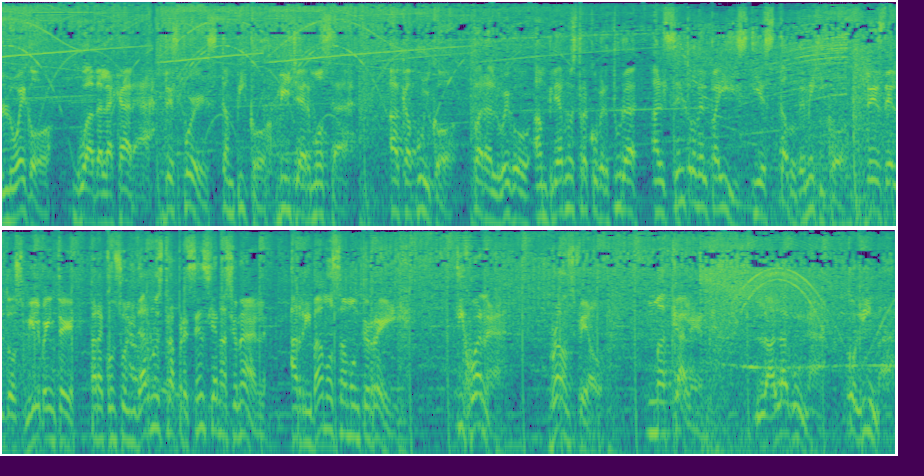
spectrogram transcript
luego Guadalajara, después Tampico, Villahermosa, Acapulco, para luego ampliar nuestra cobertura al centro del país y Estado de México. Desde el 2020, para consolidar nuestra presencia nacional, arribamos a Monterrey, Tijuana, Brownsville, McAllen, La Laguna, Colima,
